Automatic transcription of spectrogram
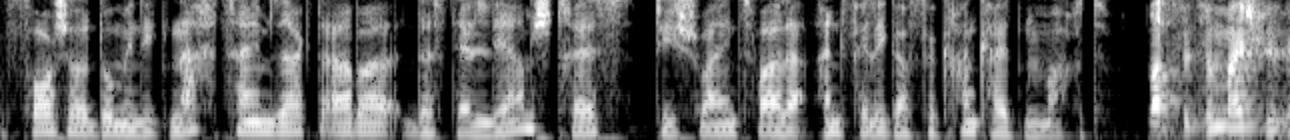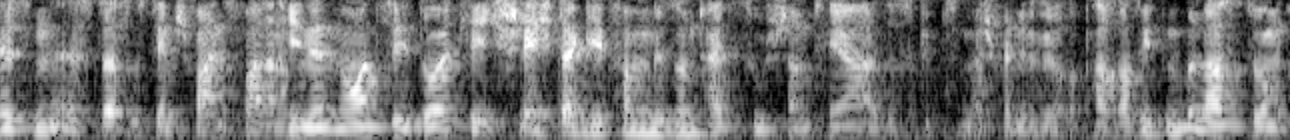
Forscher Dominik Nachtsheim sagt aber, dass der Lärmstress die Schweinswale anfälliger für Krankheiten macht. Was wir zum Beispiel wissen, ist, dass es den Schweinswalen hier in der Nordsee deutlich schlechter geht vom Gesundheitszustand her. Also es gibt zum Beispiel eine höhere Parasitenbelastung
